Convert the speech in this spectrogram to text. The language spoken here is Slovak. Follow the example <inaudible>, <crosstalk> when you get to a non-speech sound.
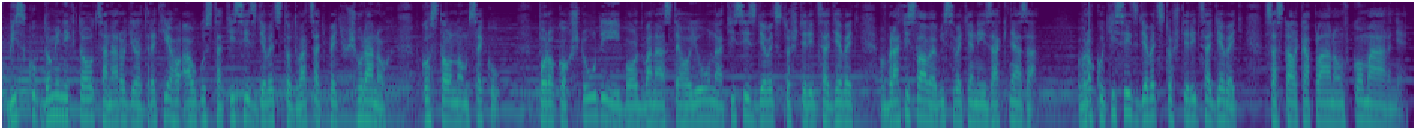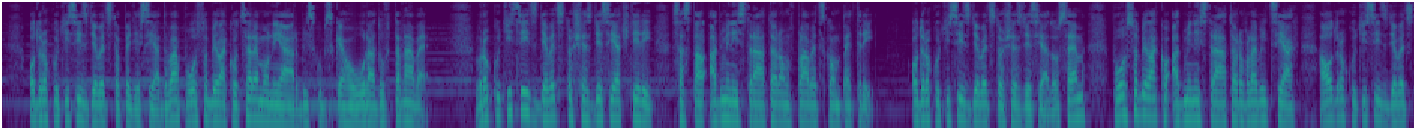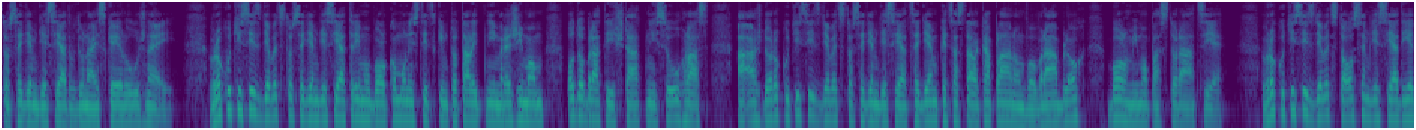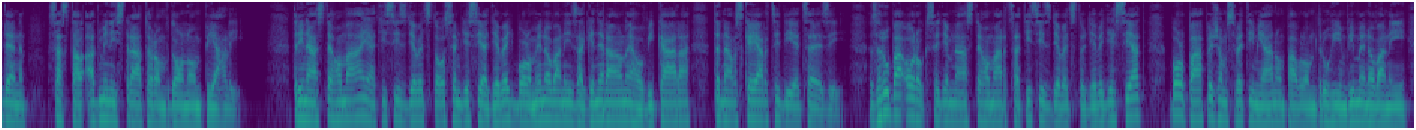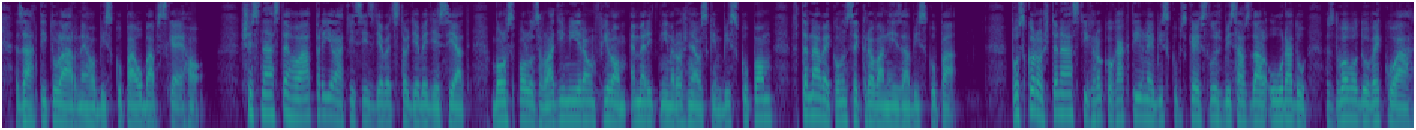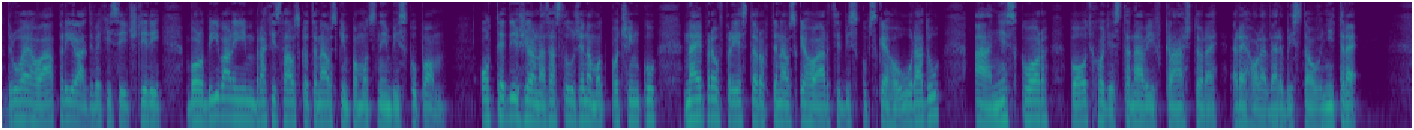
Biskup Dominik Tóth narodil 3. augusta 1925 v Šuranoch v kostolnom seku. Po rokoch štúdií bol 12. júna 1949 v Bratislave vysvetený za kňaza. V roku 1949 sa stal kaplánom v Komárne. Od roku 1952 pôsobil ako ceremoniár biskupského úradu v Trnave. V roku 1964 sa stal administrátorom v Plaveckom Petri. Od roku 1968 pôsobil ako administrátor v Leviciach a od roku 1970 v Dunajskej Lúžnej. V roku 1973 mu bol komunistickým totalitným režimom odobratý štátny súhlas a až do roku 1977, keď sa stal kaplánom vo Vrábloch, bol mimo pastorácie. V roku 1981 sa stal administrátorom v Dolnom Piahli. 13. mája 1989 bol menovaný za generálneho vikára Trnavskej arcidiecézy. Zhruba o rok 17. marca 1990 bol pápežom svätým Jánom Pavlom II vymenovaný za titulárneho biskupa Ubavského. 16. apríla 1990 bol spolu s Vladimírom Filom emeritným rožňavským biskupom v Trnave konsekrovaný za biskupa. Po skoro 14 rokoch aktívnej biskupskej služby sa vzdal úradu z dôvodu veku a 2. apríla 2004 bol bývalým bratislavsko-trnavským pomocným biskupom. Odtedy žil na zaslúženom odpočinku najprv v priestoroch Trnavského arcibiskupského úradu a neskôr po odchode z Trnavy v kláštore Rehole Verbistov v Nitre.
